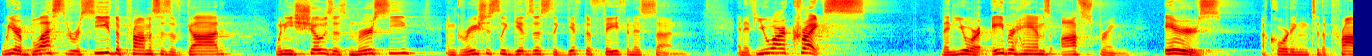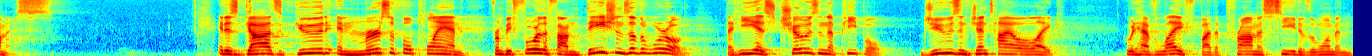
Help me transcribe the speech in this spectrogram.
We are blessed to receive the promises of God when He shows us mercy and graciously gives us the gift of faith in His Son. And if you are Christ's, then you are Abraham's offspring heirs according to the promise. It is God's good and merciful plan from before the foundations of the world that He has chosen a people, Jews and Gentile alike, who would have life by the promised seed of the woman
